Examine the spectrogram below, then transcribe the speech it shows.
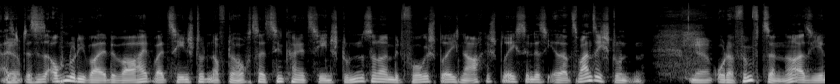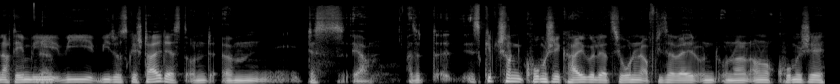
also ja. das ist auch nur die halbe Wahrheit, weil zehn Stunden auf der Hochzeit sind keine zehn Stunden, sondern mit Vorgespräch, Nachgespräch sind es eher 20 Stunden. Ja. Oder 15, ne? Also je nachdem, wie, wie, wie du es gestaltest. Und ähm, das, ja, also es gibt schon komische Kalkulationen auf dieser Welt und, und dann auch noch komische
